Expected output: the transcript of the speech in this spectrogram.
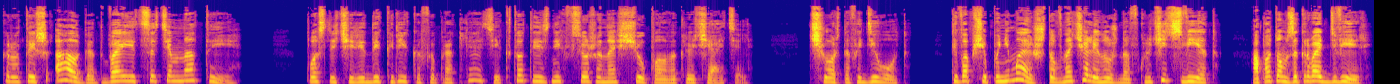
Крутыш Алгот боится темноты. После череды криков и проклятий кто-то из них все же нащупал выключатель. «Чертов идиот! Ты вообще понимаешь, что вначале нужно включить свет, а потом закрывать дверь?»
